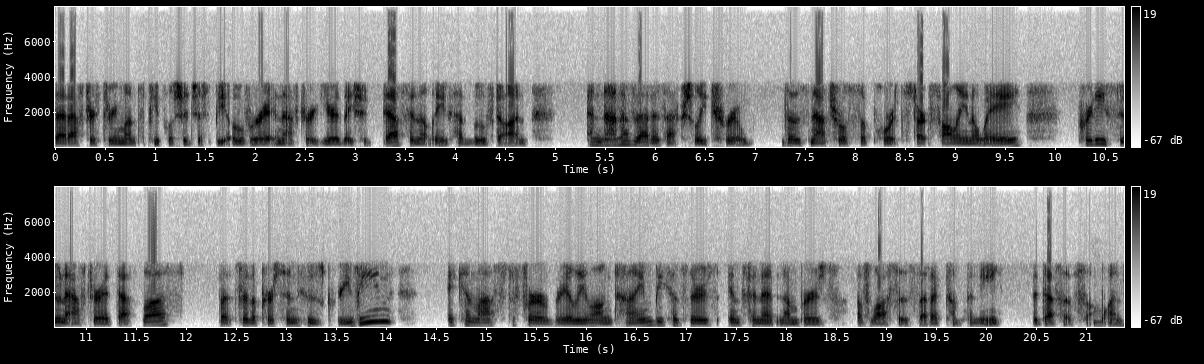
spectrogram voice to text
that after three months people should just be over it, and after a year they should definitely have moved on. And none of that is actually true. Those natural supports start falling away pretty soon after a death loss, but for the person who's grieving, it can last for a really long time because there's infinite numbers of losses that accompany the death of someone.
